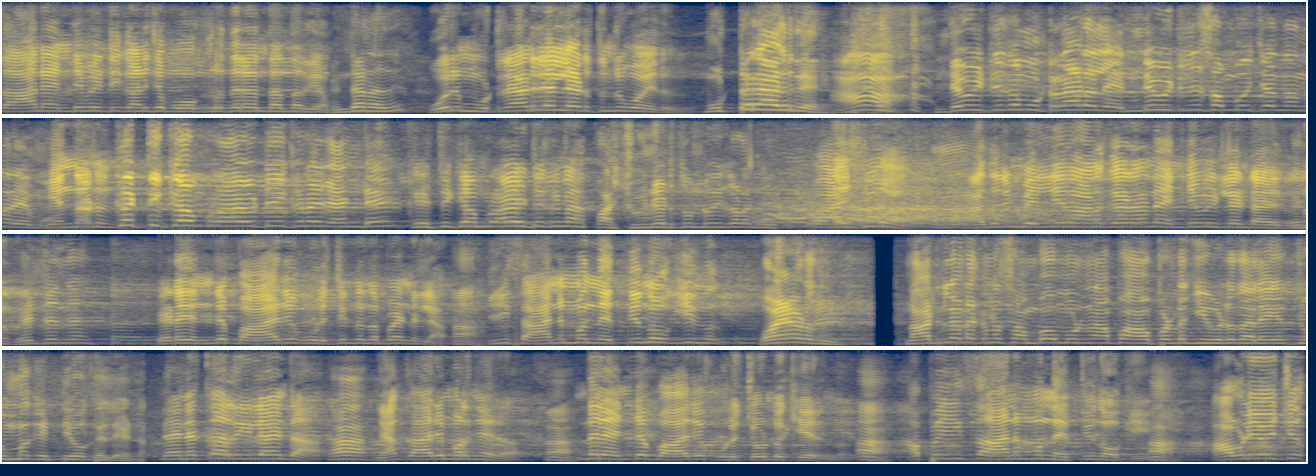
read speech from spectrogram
സാധനം എന്റെ വീട്ടിൽ കാണിച്ച പോക്കൃതരം എന്താണെന്നറിയാം? എന്താണത്? ഒരു മുട്ടനാടിലല്ലേ എടുത്തുകൊണ്ട് പോയത്? മുട്ടനാടിനെ? ആ. എന്റെ വീട്ടിൽ നിന്ന് മുട്ടനാടല്ലേ എന്റെ വീട്ടിൽ സംഭവിച്ചെന്നറിയാമോ എന്താണ്? കെട്ടിക്കാൻ പ്രായോട്ടിക്കണ രണ്ട് കെട്ടിക്കാൻ പ്രായമായിട്ടിരിക്കണ? പശുവിനെ എടുത്തോണ്ട് പോയി കളഞ്ഞു. പശുവാ? അതിലും വലിയ നാണക്കേടാണ് എന്റെ വീട്ടിലുണ്ടായത് എന്തെന്ന്? എടാ എന്റെ ഭാര്യ കുളിച്ചിട്ട് പെണ്ണില്ല ഈ സാധനം വന്ന് എത്തി നോക്കിന്ന് പോയടന്നു നാട്ടിലടക്കുന്ന സംഭവം മുഴുവൻ ആ പാവപ്പെട്ട ജീവിത തലയെ ചുമ്മാ കെട്ടി വെക്കല്ലേ ഏട്ടാ? നിനക്കറിയില്ലാണ്ടാ ഞാൻ കാര്യം പറഞ്ഞുതരാം. ഇന്നലെ എന്റെ ഭാര്യ കുളിച്ചോണ്ടിരിക്കുന്നു അപ്പൊ ഈ സാധനം ഒന്ന് എത്തി നോക്കി. അവൾ ചോദിച്ചു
